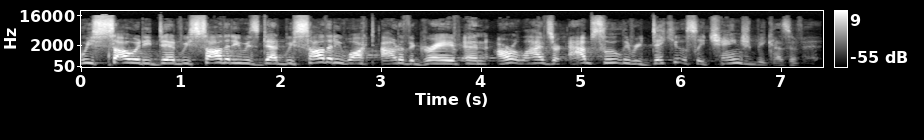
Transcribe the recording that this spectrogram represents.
we saw what he did, we saw that he was dead, we saw that he walked out of the grave, and our lives are absolutely ridiculously changed because of it.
